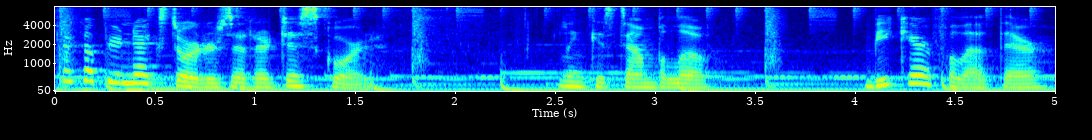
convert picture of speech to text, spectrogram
pick up your next orders at our Discord. Link is down below. Be careful out there.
